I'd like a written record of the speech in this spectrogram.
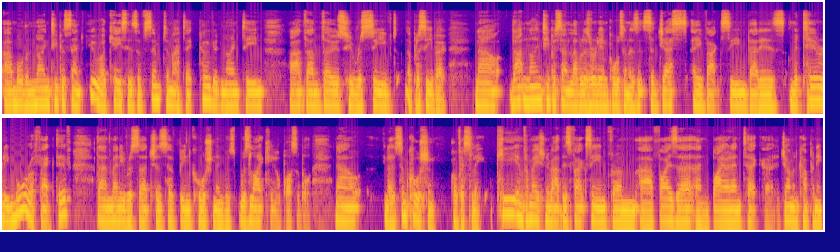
uh, more than 90% fewer cases of symptomatic COVID 19 uh, than those who received a placebo. Now, that 90% level is really important as it suggests a vaccine that is materially more effective than many researchers have been cautioning was, was likely or possible. Now, you know, some caution obviously. Key information about this vaccine from uh, Pfizer and BioNTech, a German company,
